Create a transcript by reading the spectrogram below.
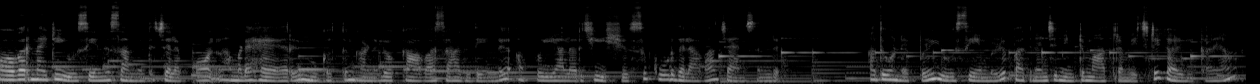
ഓവർ നൈറ്റ് യൂസ് ചെയ്യുന്ന സമയത്ത് ചിലപ്പോൾ നമ്മുടെ ഹെയർ മുഖത്തും കണ്ണിലും ഒക്കെ ആവാൻ സാധ്യതയുണ്ട്. അപ്പോൾ ഈ അലർജി ഇഷ്യൂസ് കൂടുതലാവാൻ ചാൻസ് ഉണ്ട്. അതുകൊണ്ട് എപ്പോഴും യൂസ് ചെയ്യുമ്പോൾ പതിനഞ്ച് മിനിറ്റ് മാത്രം വെച്ചിട്ട് കഴുകിക്കളയാം.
